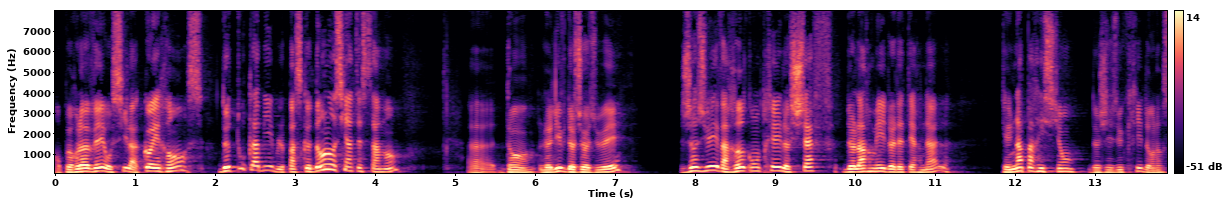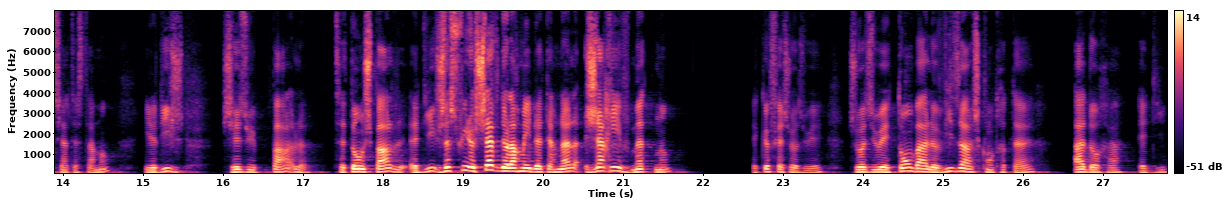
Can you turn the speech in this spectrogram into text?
On peut relever aussi la cohérence de toute la Bible, parce que dans l'Ancien Testament, euh, dans le livre de Josué, Josué va rencontrer le chef de l'armée de l'Éternel, qui est une apparition de Jésus-Christ dans l'Ancien Testament. Il dit, Jésus parle, cet ange parle et dit, je suis le chef de l'armée de l'Éternel, j'arrive maintenant. Et que fait Josué? Josué tomba le visage contre terre, adora et dit,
